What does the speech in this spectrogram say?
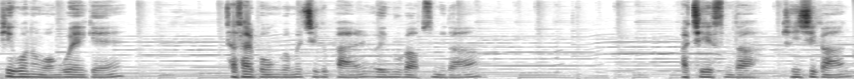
피고는 원고에게 자살보험금을 지급할 의무가 없습니다. 마치겠습니다. 긴 시간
